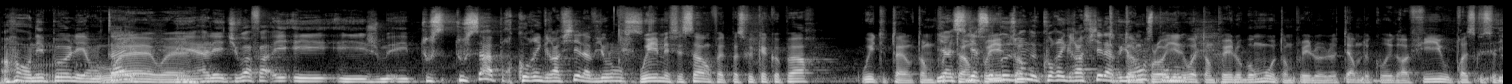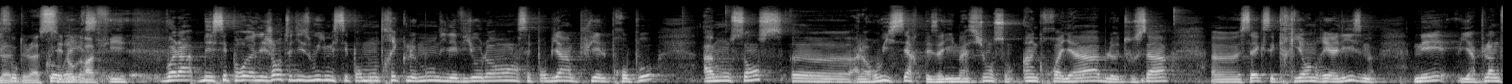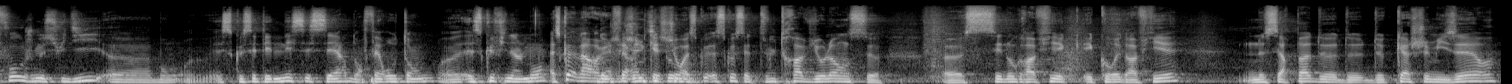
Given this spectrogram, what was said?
en épaule et en taille. Et allez, tu vois, et, et, je tout, tout, ça pour chorégraphier la violence. Oui, mais c'est ça en fait, parce que quelque part. Oui, tu as, Il y a, ce besoin de chorégraphier la violence. Employé, ouais, employé le bon mot, t'as employé le, terme de chorégraphie ou presque c'est de, la scénographie. Voilà, mais c'est pour les gens te disent oui, mais c'est pour montrer que le monde il est violent, c'est pour bien appuyer le propos à mon sens, euh, alors oui, certes, les animations sont incroyables, tout ça, euh, c'est vrai que c'est criant de réalisme, mais il y a plein de fois où je me suis dit, euh, bon, est-ce que c'était nécessaire d'en faire autant Est-ce que finalement. Est-ce que, j'ai une question, est-ce que, est que cette ultra-violence scénographiée et, chorégraphiée ne sert pas de, de, cache-misère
